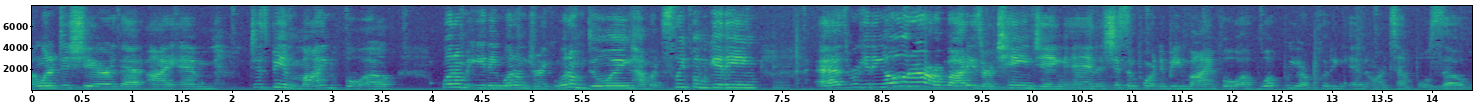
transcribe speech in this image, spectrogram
I wanted to share that I am just being mindful of what I'm eating, what I'm drinking, what I'm doing, how much sleep I'm getting. As we're getting older, our bodies are changing and it's just important to be mindful of what we are putting in our temple. So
